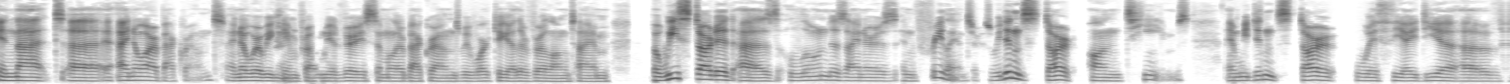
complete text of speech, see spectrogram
in that uh, I know our background. I know where we Mm. came from. We had very similar backgrounds. We worked together for a long time. But we started as lone designers and freelancers. We didn't start on teams. And we didn't start with the idea of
